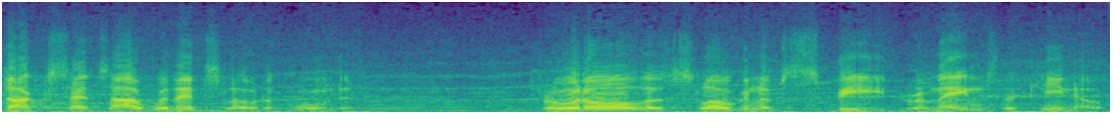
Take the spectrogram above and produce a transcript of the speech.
Duck sets out with its load of wounded. Through it all, the slogan of speed remains the keynote.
